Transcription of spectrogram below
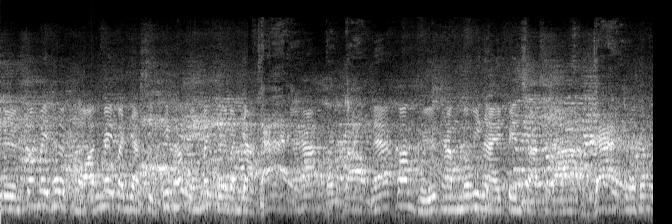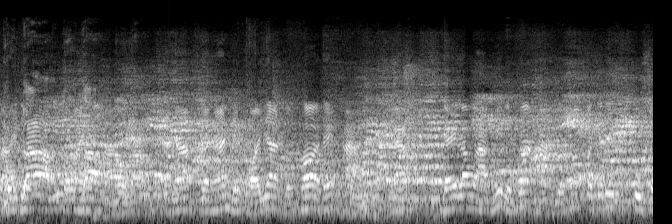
หนึ่งก็ไม่เพิกถอนไม่บัญญัติสิ่งที่พระองค์ไม่เคยบัญญัติใช่นะครับถูกต้องและต้องถือธรรมวินัยเป็นศาสดาใช่ห้เธอทั้งหลายถูกต้องโดยถูกต้องเรานะครับอย่างนั้นเดี๋ยวขออนุญาตหลวงพ่อได้อ่านนะครับในระหว่างที่หลวงพ่ออ่านหลวงพ่อก็จะได้กุศ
